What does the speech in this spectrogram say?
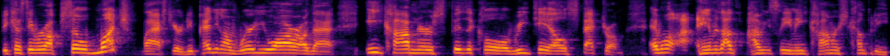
because they were up so much last year, depending on where you are on that e-commerce physical retail spectrum. And well, uh, Amazon's obviously an e-commerce company,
